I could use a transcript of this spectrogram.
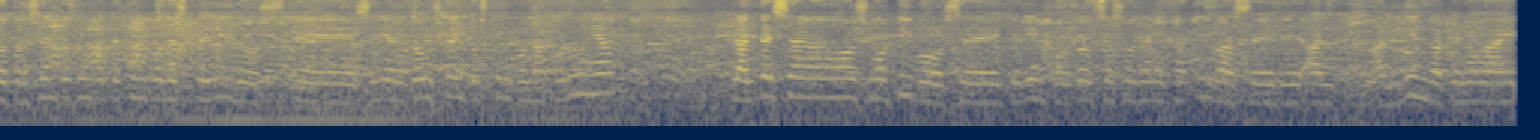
do 355 despedidos eh, serían 205 na Coruña, plantexan os motivos eh, que din por causas organizativas eh, de, al, aludindo a que non hai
